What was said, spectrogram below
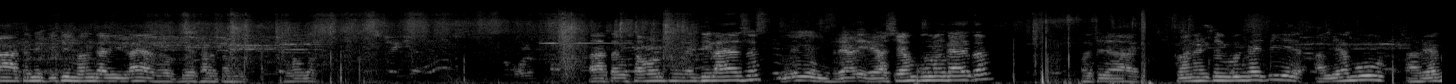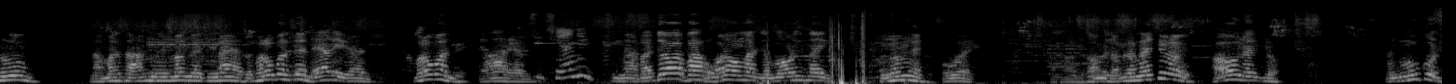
આ તમે કીધી મંગાવી લાયા છો બે ખાડો તમે. આ તમે સાવણ લાયા છો? રેડી આ શેમ્પુ મંગાવ્યો તો? પછી આ કનેક્ટિંગ મંગાવી હતી આ લેબુ આ રેગણું ના મને મંગાવી લાયા છો બરોબર છે રેડી. બરોબર ને? હા શેની? ના બધો પા ભરો માં જમવાનું નહીં. એમ ને હોય તમે તમને નાખ્યું ને આવો નાખજો અને મુકુળ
